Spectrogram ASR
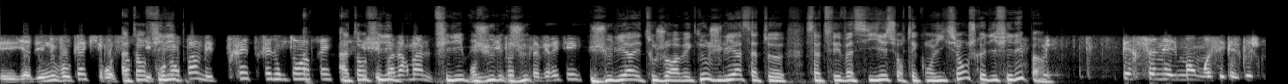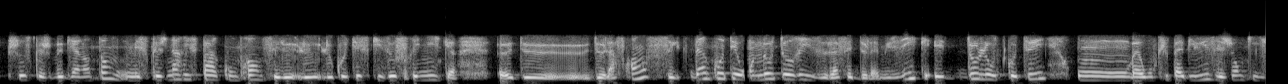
il y a des nouveaux cas qui ressortent Attends, et qu'on en Philippe. parle, mais très très longtemps après. Attends, Et c'est Philippe. pas normal. Philippe, On ne Jul- dit pas Jul- toute la vérité. Julia est toujours avec nous. Julia, ça te, ça te fait vaciller sur tes convictions, ce que dit Philippe? Oui. Personnellement, moi, c'est quelque chose que je veux bien entendre, mais ce que je n'arrive pas à comprendre, c'est le, le- le côté schizophrénique euh, de, de la France. C'est d'un côté, on autorise la fête de la musique, et de l'autre côté, on, bah, on culpabilise les gens qui y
